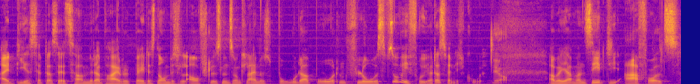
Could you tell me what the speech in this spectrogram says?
Ideaset, das wir jetzt haben mit der Pirate Bay, das noch ein bisschen aufschlüsseln, so ein kleines Bruderboot, ein Floß, so wie früher, das fände ich cool. Ja. Aber ja, man sieht, die AFOLs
